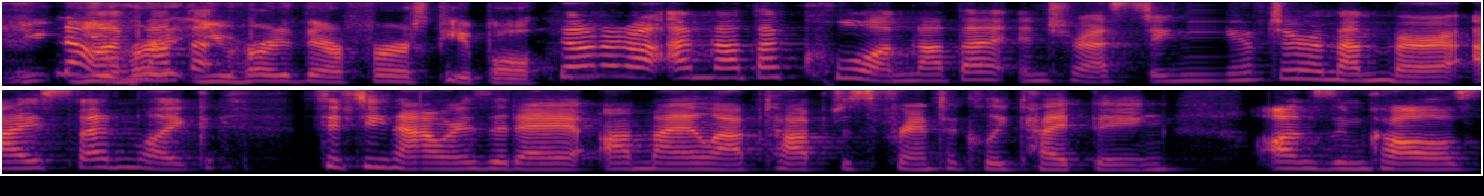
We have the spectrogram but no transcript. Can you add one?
You, no, you heard it, that, you heard it there first, people. No, no, no. I'm not that cool. I'm not that interesting. You have to remember, I spend like 15 hours a day on my laptop just frantically typing on Zoom calls,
